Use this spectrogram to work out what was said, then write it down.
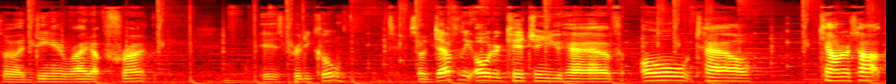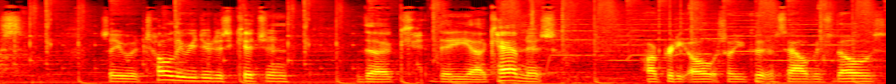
So a den right up front is pretty cool. So definitely older kitchen. You have old tile countertops. So you would totally redo this kitchen. The the uh, cabinets are pretty old, so you couldn't salvage those.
